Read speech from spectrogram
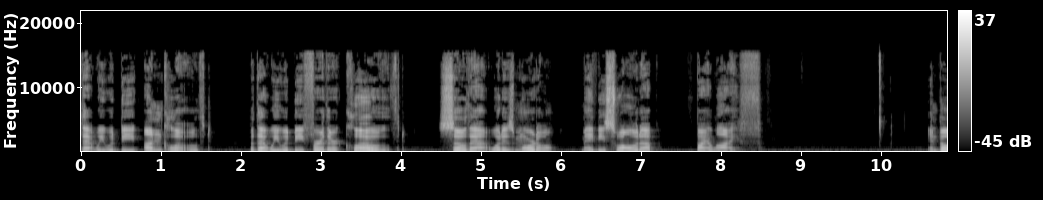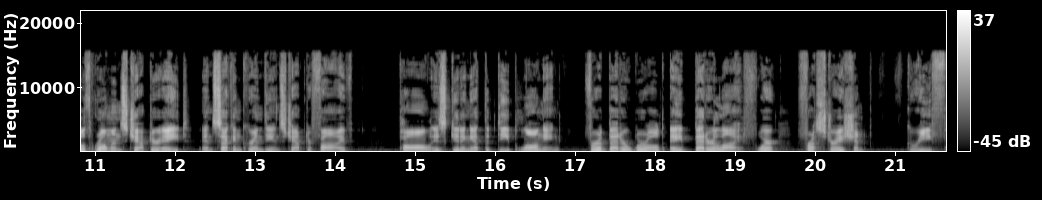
that we would be unclothed, but that we would be further clothed, so that what is mortal may be swallowed up by life. In both Romans chapter 8 and 2 Corinthians chapter 5, Paul is getting at the deep longing for a better world, a better life where frustration, grief,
